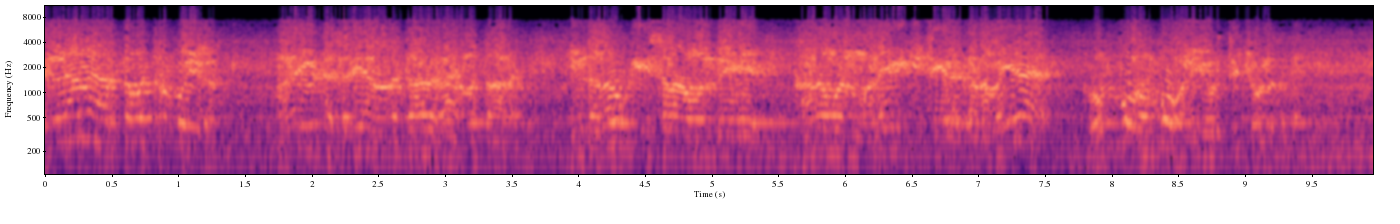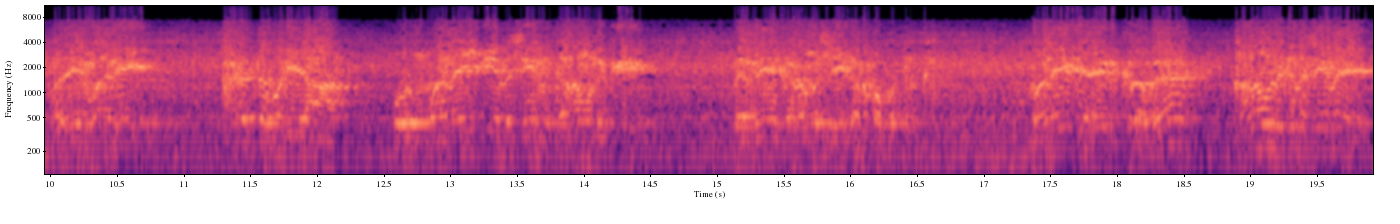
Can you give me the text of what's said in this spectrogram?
எல்லாமே அர்த்தமற்று போயிடும் மனைவிட்ட சரியா நடக்காத காரணத்தால இந்த அளவுக்கு இஸ்லாம் வந்து கணவன் மனைவிக்கு செய்யற கடமைய ரொம்ப ரொம்ப வலியுறுத்தி சொல்லுது அதே மாதிரி அடுத்தபடியா ஒரு மனைவி என்ன செய்யும் கணவனுக்கு நிறைய கடமை செய்ய கடமைப்பட்டிருக்க. மனைவியா இருக்கிறவ கணவனுக்கு என்ன செய்யணும்?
